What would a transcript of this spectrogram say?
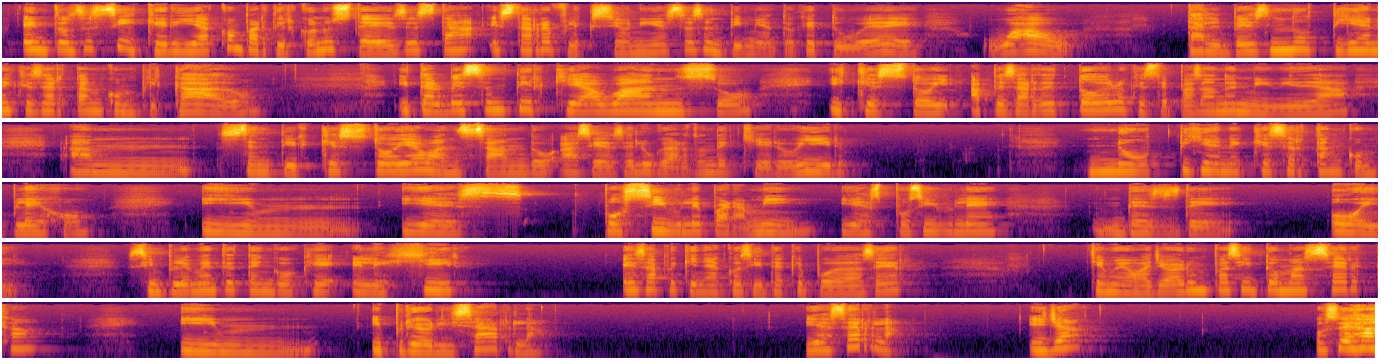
Entonces sí, quería compartir con ustedes esta, esta reflexión y este sentimiento que tuve de, wow, tal vez no tiene que ser tan complicado y tal vez sentir que avanzo y que estoy, a pesar de todo lo que esté pasando en mi vida, sentir que estoy avanzando hacia ese lugar donde quiero ir, no tiene que ser tan complejo y, mm, y es posible para mí y es posible desde hoy. Simplemente tengo que elegir esa pequeña cosita que puedo hacer que me va a llevar un pasito más cerca y, y priorizarla y hacerla y ya. O sea,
